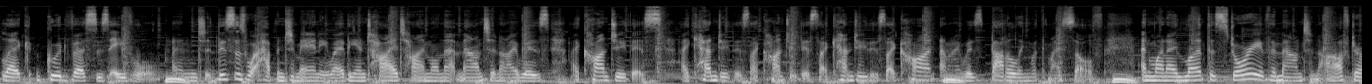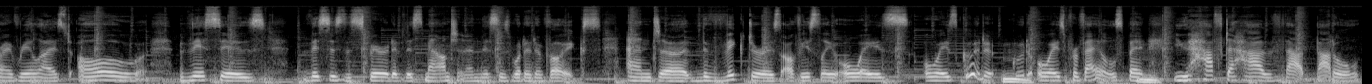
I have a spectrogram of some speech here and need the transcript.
like good versus evil. Hmm. And this is what happened to me anyway. The entire time on that mountain, I was, I can't do this. I can do this. I can't do this. I can do this. I can't. And I Hmm. was battling with myself. And when I learnt the story of the mountain after, I realized, oh, this is this is the spirit of this mountain and this is what it evokes and uh, the victor is obviously always always good good always prevails but you have to have that battle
